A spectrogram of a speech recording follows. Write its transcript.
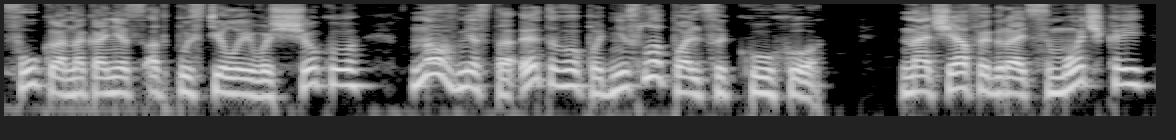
Фука наконец отпустила его щеку, но вместо этого поднесла пальцы к уху. Начав играть с мочкой,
